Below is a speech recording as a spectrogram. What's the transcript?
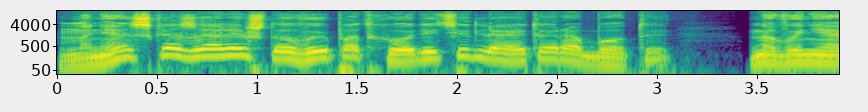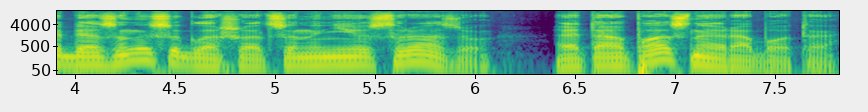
«Мне сказали, что вы подходите для этой работы, но вы не обязаны соглашаться на нее сразу. Это опасная работа».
